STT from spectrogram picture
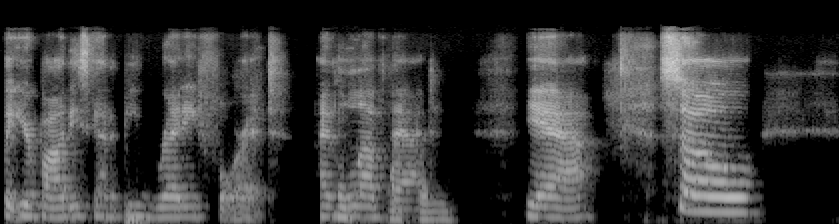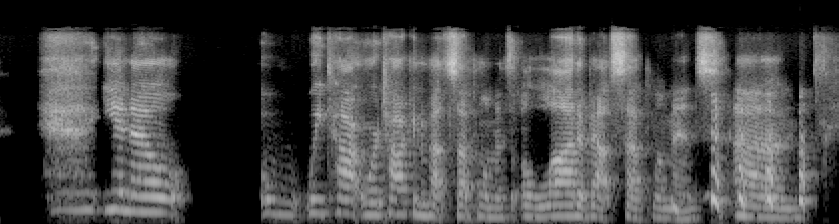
but your body's got to be ready for it. I exactly. love that. Yeah. So, you know, we talk we're talking about supplements a lot about supplements um,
